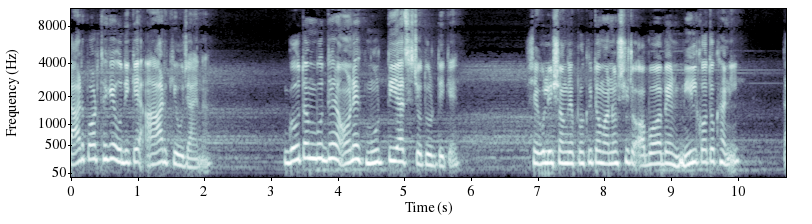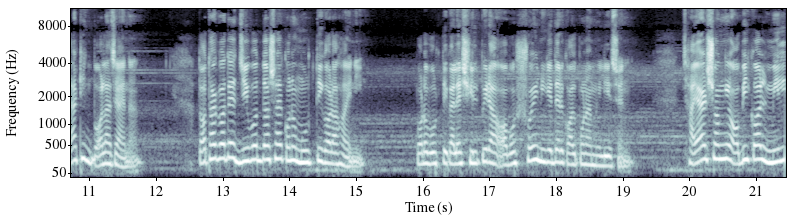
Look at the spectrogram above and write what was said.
তারপর থেকে ওদিকে আর কেউ যায় না। গৌতম বুদ্ধের অনেক মূর্তি আছে চতুর্দিকে। সেগুলির সঙ্গে প্রকৃত মানুষটির অবয়বের মিল কতখানি, তা ঠিক বলা যায় না। তথাগতের জীবদ্দশায় কোনো মূর্তি করা হয়নি। পরবর্তীকালে শিল্পীরা অবশ্যই নিজেদের কল্পনা মিলিয়েছেন। ছায়ার সঙ্গে অবিকল মিল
